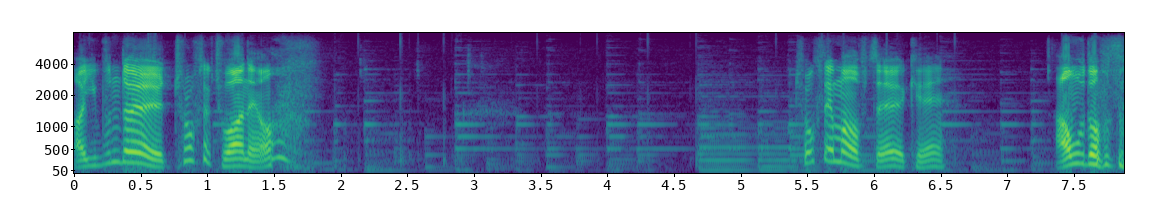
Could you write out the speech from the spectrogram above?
아 이분들 초록색 좋아하네요. 초록색만 없어요 이렇게. 아무도 없어.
